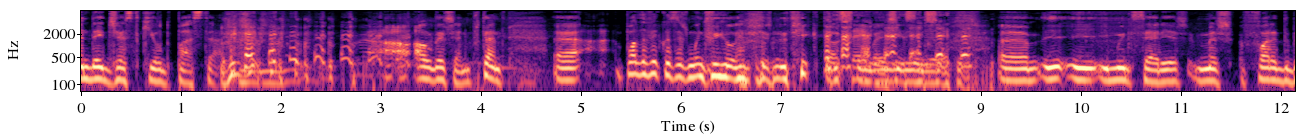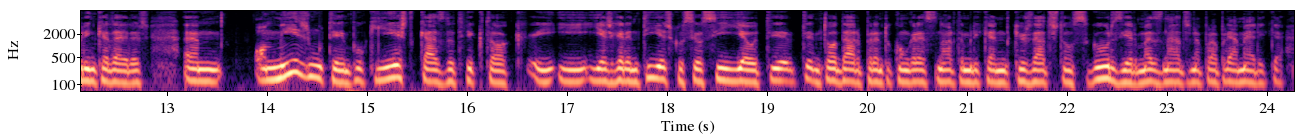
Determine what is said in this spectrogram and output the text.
And they just killed pasta. Algo desse género. Portanto, eh, pode haver coisas muito violentas no TikTok. E sérias, também, sim, diria sim. eu. Um, e, e- e muito sérias, mas fora de brincadeiras. Um, ao mesmo tempo que este caso do TikTok e, e- e as garantias que o seu CEO te- tentou dar perante o Congresso norte-americano de que os dados estão seguros e armazenados na própria América,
